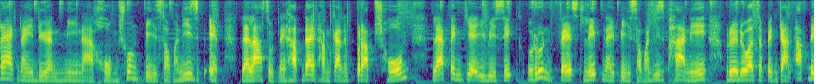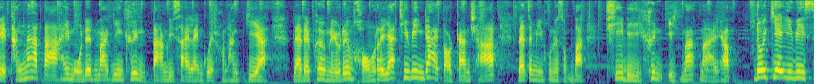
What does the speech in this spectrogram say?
แรกในเดือนมีนาคมช่วงปี 2021 และล่าสุดนะครับได้ทำการปรับโฉมและเป็นเกียร์ EV6 รุ่น Facelift ในปี 2025 นี้เรียกได้ว่าจะเป็นการอัปเดตทั้งหน้าตาให้ modern มากยิ่งขึ้น ตาม design language ของทาง Kia และได้เพิ่มในเรื่องของระยะที่วิ่งได้ต่อการชาร์จ และจะมีคุณสมบัติที่ดีขึ้นอีกมากมายครับโดยเกียร์ EV6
